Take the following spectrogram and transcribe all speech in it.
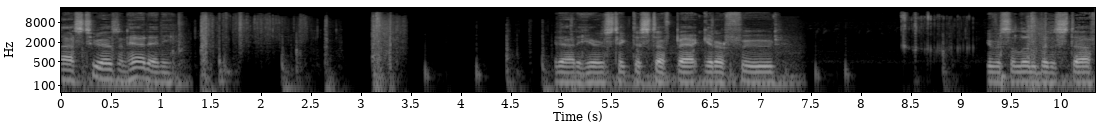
last two hasn't had any. Get out of here. Let's take this stuff back, get our food. Give us a little bit of stuff.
